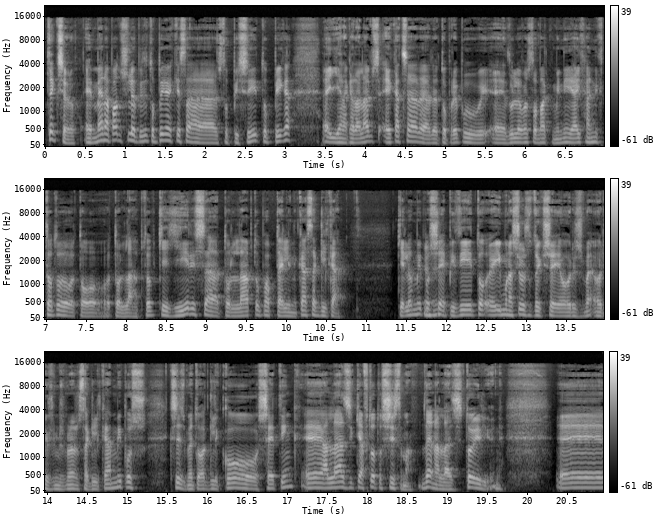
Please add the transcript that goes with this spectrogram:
δεν ξέρω. Εμένα πάντως σου λέω, επειδή το πήγα και στα, στο PC, το πήγα. ε, για να καταλάβεις, έκατσα ε, το πρωί που ε, δούλευα στο Mac Mini, είχα ανοιχτό το, το, το laptop και γύρισα το laptop από τα ελληνικά στα αγγλικά. Και λέω, μήπως επειδή το, ε, ήμουν σίγουρο ότι το έχεις ορυθμισμένο στα αγγλικά, μήπως ξέρεις με το αγγλικό setting ε, αλλάζει και αυτό το σύστημα. Δεν αλλάζει. Το ίδιο είναι. Ε,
